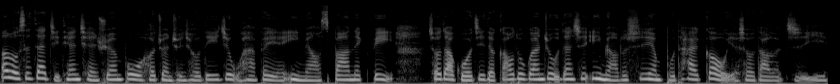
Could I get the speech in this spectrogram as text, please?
俄罗斯在几天前宣布核准全球第一支武汉肺炎疫苗 Sputnik V，受到国际的高度关注。但是疫苗的试验不太够，也受到了质疑。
